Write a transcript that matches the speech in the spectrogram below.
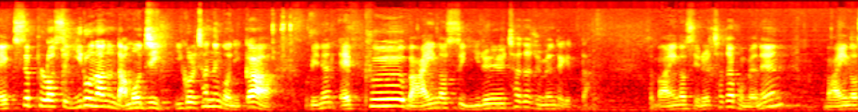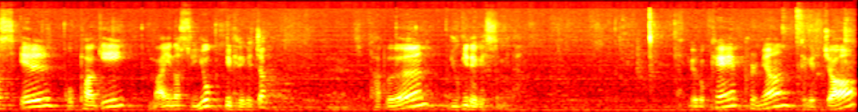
x 플러스 2로 나눈 나머지 이걸 찾는 거니까 우리는 f 마이너스 2를 찾아주면 되겠다. 그래서 마이너스 1을 찾아보면은 마이너스 1 곱하기 마이너스 6 이렇게 되겠죠? 답은 6이 되겠습니다. 이렇게 풀면 되겠죠?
